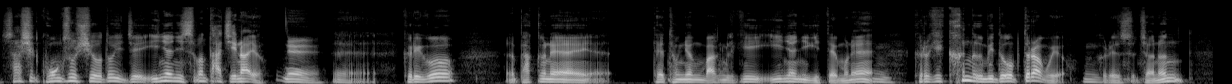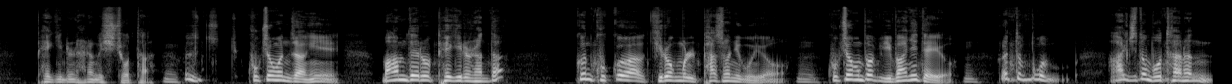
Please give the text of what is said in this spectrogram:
사실 공소시효도 이제 2년 있으면 다 지나요. 네. 예. 그리고 박근혜 대통령 만기 2년이기 때문에 음. 그렇게 큰 의미도 없더라고요. 그래서 저는 폐기를 하는 것이 좋다. 그래서 국정원장이 마음대로 폐기를 한다? 그건 국가 기록물 파손이고요. 국정원법 위반이 돼요. 그런데 뭐 알지도 못하는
